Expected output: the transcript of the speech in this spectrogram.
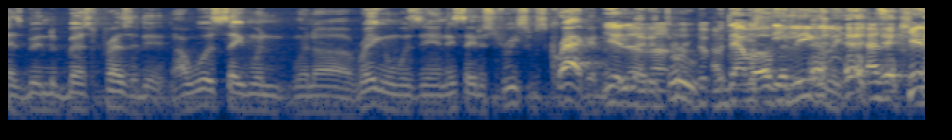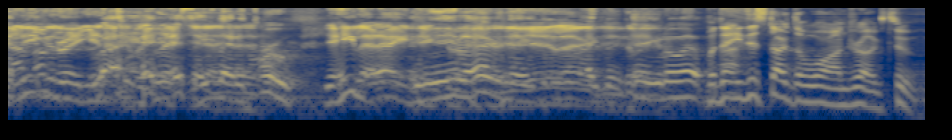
has been the best president? I would say when when uh, Reagan was in, they say the streets was cracking. Yeah, he no, let no, it through. but- but that was Other illegally. As a kid, I illegally, Reagan. yeah, it was. They say he let yeah. it through. Yeah, he let everything. He through. let everything Yeah, through. let Like, everything hey, you know what? But then he did start the war on drugs too.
